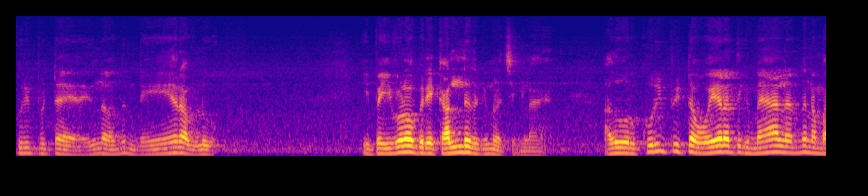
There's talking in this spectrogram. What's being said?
குறிப்பிட்ட இதில் வந்து நேராக விழுகும் இப்போ இவ்வளோ பெரிய கல் இருக்குதுன்னு வச்சுங்களேன் அது ஒரு குறிப்பிட்ட உயரத்துக்கு மேலேருந்து நம்ம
